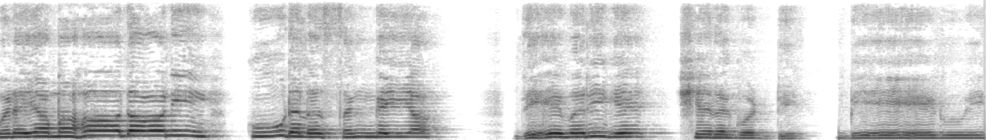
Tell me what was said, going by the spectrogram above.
ಒಡೆಯ ಮಹಾದಾನಿ ಕೂಡಲ ಸಂಗಯ್ಯ, ದೇವರಿಗೆ ಶರಗೊಡ್ಡಿ ಬೇಡುವೆ.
